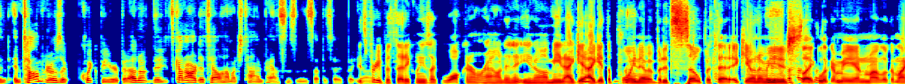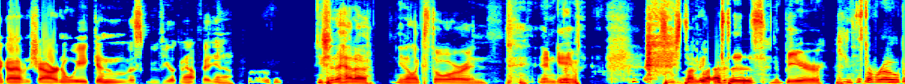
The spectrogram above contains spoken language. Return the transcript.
And, and Tom grows a quick beard, but I don't. It's kind of hard to tell how much time passes in this episode. But It's yeah. pretty pathetic when he's like walking around in it, you know. I mean, I get I get the point of it, but it's so pathetic, you know what I mean? It's just like look at me and my looking like I haven't showered in a week and this goofy looking outfit, you know. Mm-hmm. He should have had a you know, like Thor and Endgame. Some sunglasses and a beer. just a robe.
